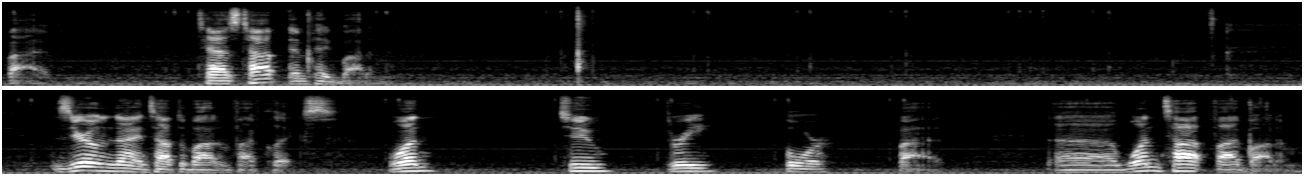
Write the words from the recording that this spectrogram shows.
five. Taz top, MPEG bottom. Zero to nine, top to bottom, five clicks. One, two, three, four, five. Uh, one top, five bottom.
